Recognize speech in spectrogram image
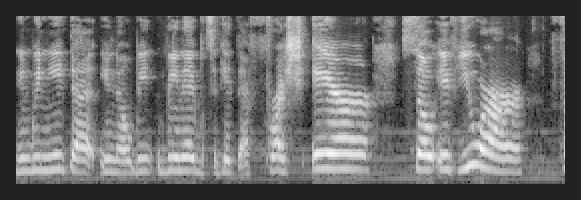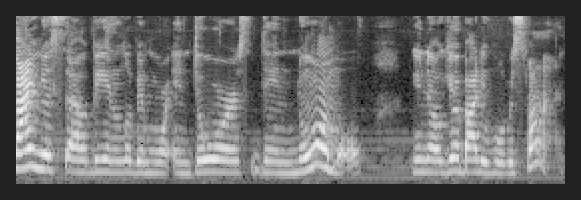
And we need that, you know, be, being able to get that fresh air. So if you are finding yourself being a little bit more indoors than normal, you know, your body will respond.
